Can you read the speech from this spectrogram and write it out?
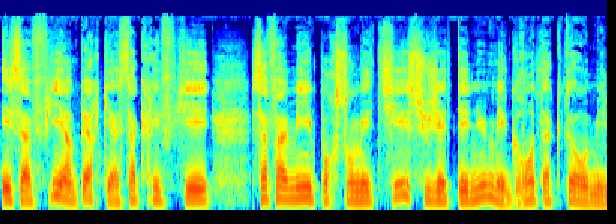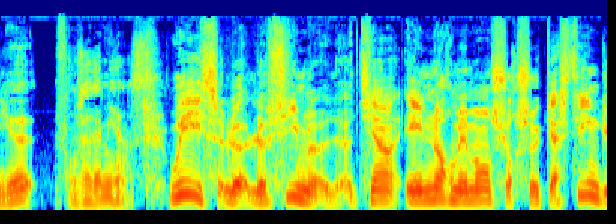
et sa fille, un père qui a sacrifié sa famille pour son métier, sujet ténu mais grand acteur au milieu, François Damiens. Oui, le, film tient énormément sur ce casting.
